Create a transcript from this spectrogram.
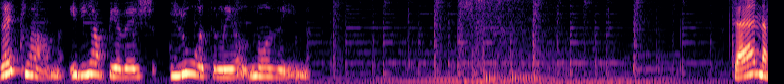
reklāma ir jāpievērš ļoti liela nozīme. Cena,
